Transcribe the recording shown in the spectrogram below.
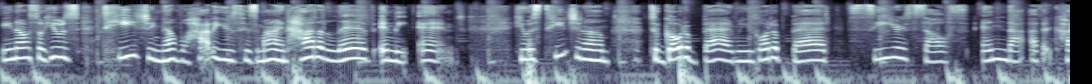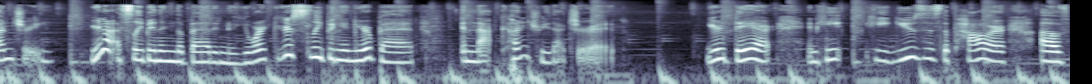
you know so he was teaching neville how to use his mind how to live in the end. He was teaching him to go to bed. When you go to bed see yourself in that other country. You're not sleeping in the bed in new york. You're sleeping in your bed in that country that you're in. You're there and he he uses the power of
